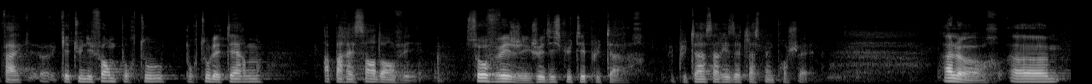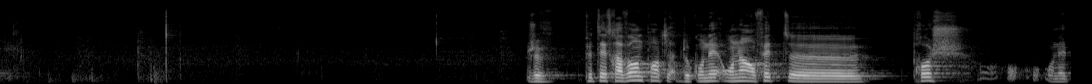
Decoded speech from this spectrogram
enfin, qui est uniforme pour, pour tous les termes apparaissant dans V, sauf VG, que je vais discuter plus tard. Et plus tard, ça risque d'être la semaine prochaine. Alors, euh, peut-être avant de prendre... donc on, est, on a en fait euh, proche, on, est,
